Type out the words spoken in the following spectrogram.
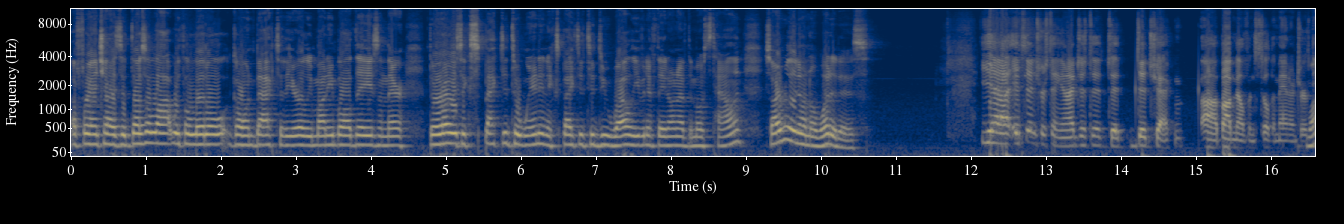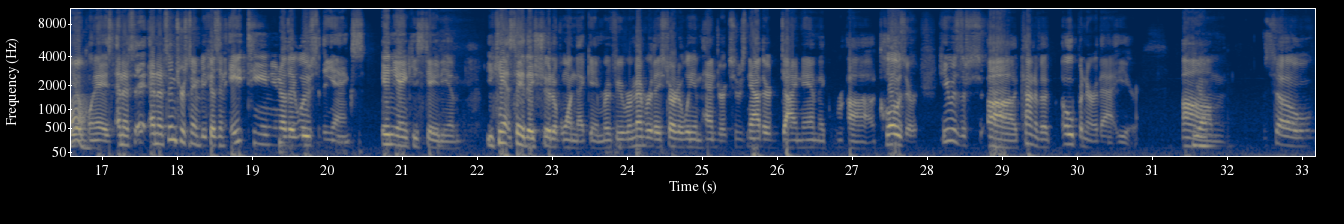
a franchise that does a lot with a little, going back to the early Moneyball days, and they're they're always expected to win and expected to do well, even if they don't have the most talent. So I really don't know what it is. Yeah, it's interesting, and I just did did, did check. Uh, Bob Melvin's still the manager of the Oakland A's, and it's and it's interesting because in 18, you know, they lose to the Yanks in Yankee Stadium. You can't say they should have won that game. If you remember, they started Liam Hendriks, who's now their dynamic uh, closer. He was a, uh, kind of an opener that year. Um, So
